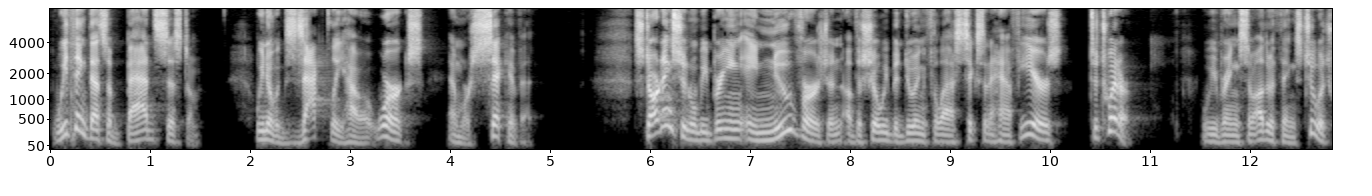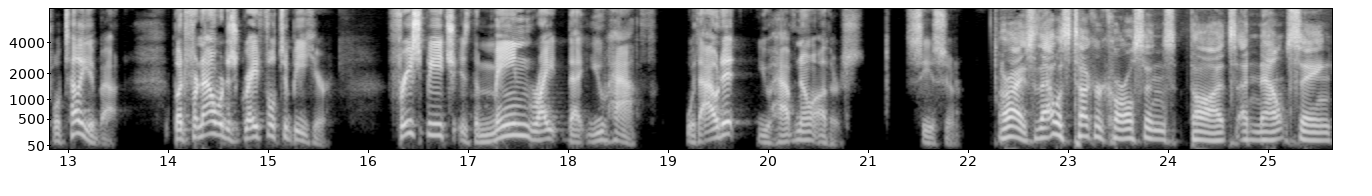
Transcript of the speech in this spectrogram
We think that's a bad system. We know exactly how it works, and we're sick of it. Starting soon, we'll be bringing a new version of the show we've been doing for the last six and a half years to Twitter. We'll be bringing some other things too, which we'll tell you about. But for now, we're just grateful to be here. Free speech is the main right that you have. Without it, you have no others. See you soon. All right, so that was Tucker Carlson's thoughts announcing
